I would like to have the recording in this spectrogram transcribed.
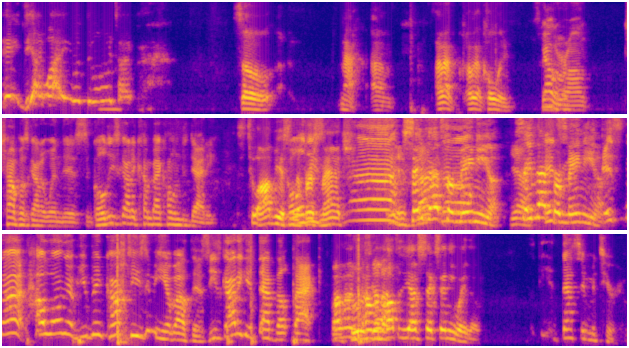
hey, DIY, we'll do one more time. So, nah, um, I got I got Cole winning. Y'all are wrong. Ciampa's got to win this. Goldie's got to come back home to daddy. It's too obvious in the first match. Is Save that- that, for no. Mania. Yeah. Save that for Mania. it's not. How long have you been cock teasing me about this? He's got to get that belt back. How, But who's how gonna- often do you have sex anyway, though? That's immaterial.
